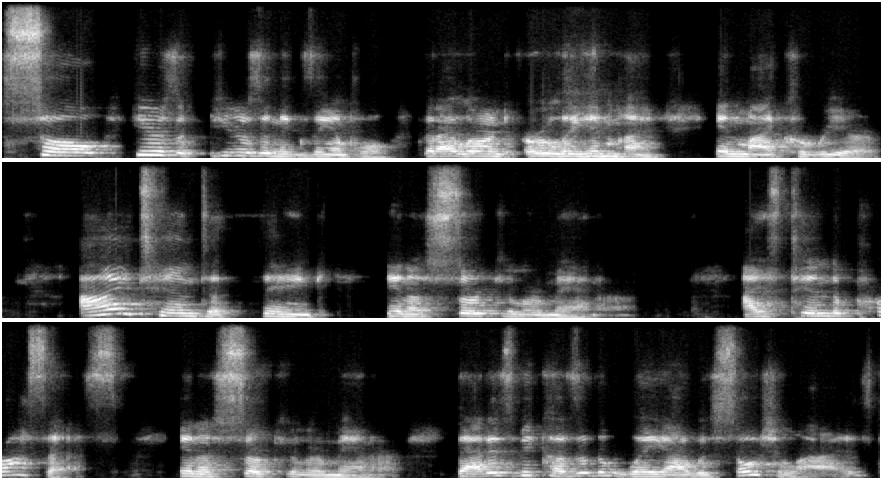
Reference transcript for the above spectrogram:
So here's a here's an example that I learned early in my in my career. I tend to think in a circular manner. I tend to process in a circular manner. That is because of the way I was socialized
